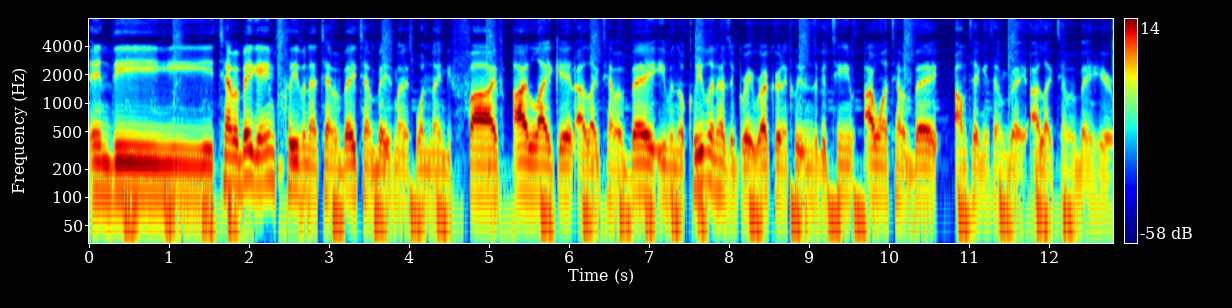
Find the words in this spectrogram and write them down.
in the Tampa Bay games, Cleveland at Tampa Bay. Tampa Bay is minus 195. I like it. I like Tampa Bay. Even though Cleveland has a great record and Cleveland's a good team, I want Tampa Bay. I'm taking Tampa Bay. I like Tampa Bay here.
